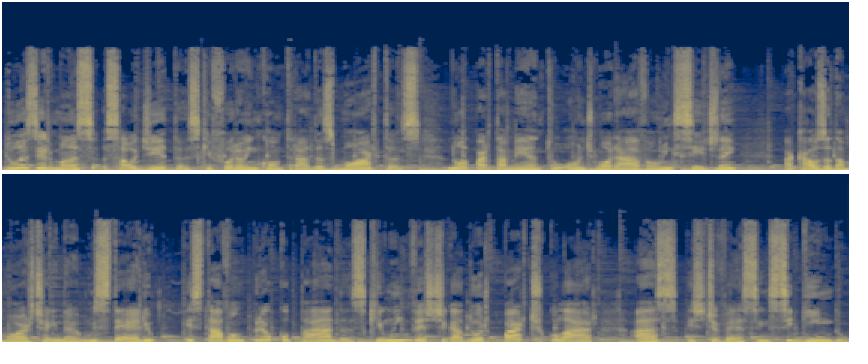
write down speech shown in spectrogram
Duas irmãs sauditas que foram encontradas mortas no apartamento onde moravam em Sydney a causa da morte ainda é um mistério, estavam preocupadas que um investigador particular as estivessem seguindo.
